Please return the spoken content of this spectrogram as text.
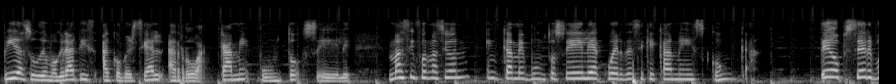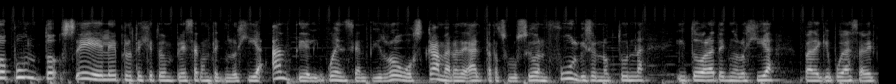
Pida su demo gratis a comercial.kame.cl. Más información en kame.cl. Acuérdese que Kame es con K. Teobservo.cl protege tu empresa con tecnología antidelincuencia, antirrobos, cámaras de alta resolución, full visión nocturna y toda la tecnología para que pueda saber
